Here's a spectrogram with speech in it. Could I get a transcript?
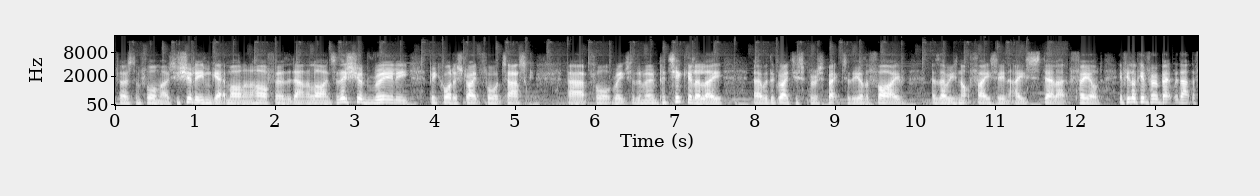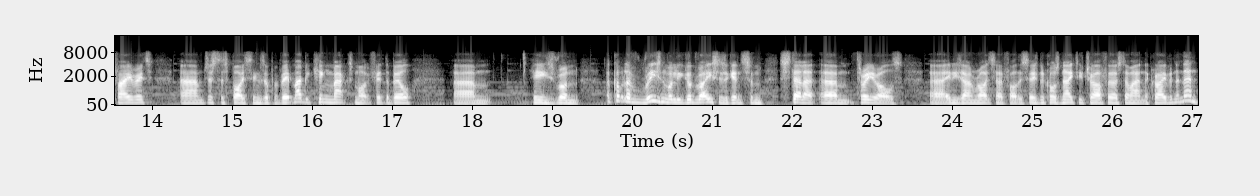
first and foremost. He should even get a mile and a half further down the line. So this should really be quite a straightforward task uh, for Reach for the Moon, particularly uh, with the greatest respect to the other five, as though he's not facing a stellar field. If you're looking for a bet without the favourite, um, just to spice things up a bit, maybe King Max might fit the bill. Um, he's run a couple of reasonably good races against some stellar um, three-year-olds uh, in his own right so far this season. Of course, Native Trail first time out in the Craven, and then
